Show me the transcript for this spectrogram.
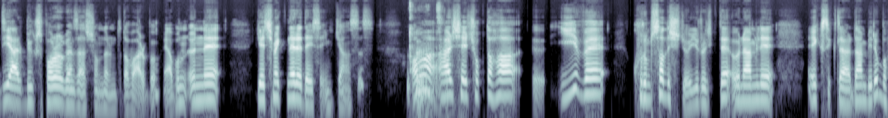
diğer büyük spor organizasyonlarında da var bu. Ya yani bunun önüne geçmek neredeyse imkansız. Ama evet. her şey çok daha iyi ve kurumsal işliyor. EuroLeague'de önemli eksiklerden biri bu.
